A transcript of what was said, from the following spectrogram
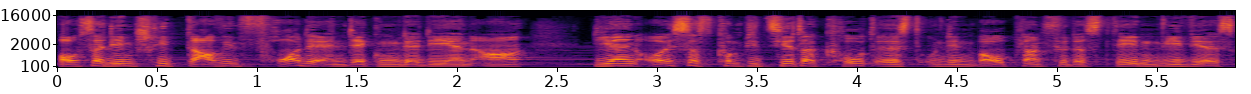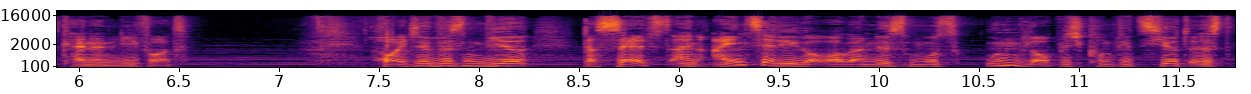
Außerdem schrieb Darwin vor der Entdeckung der DNA, die ein äußerst komplizierter Code ist und den Bauplan für das Leben, wie wir es kennen, liefert. Heute wissen wir, dass selbst ein einzelliger Organismus unglaublich kompliziert ist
